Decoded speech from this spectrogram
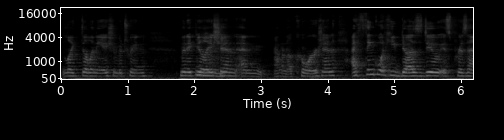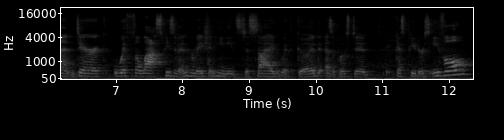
like delineation between manipulation mm-hmm. and i don't know coercion i think what he does do is present derek with the last piece of information he needs to side with good as opposed to i guess peter's evil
